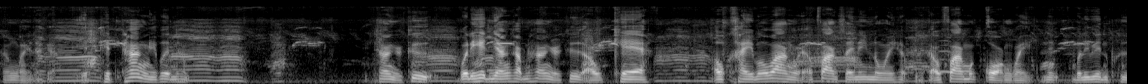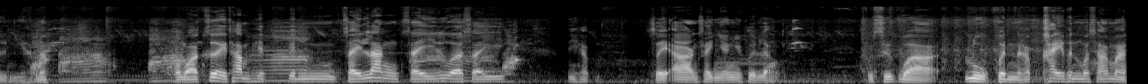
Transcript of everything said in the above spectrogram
ขังไหวแล้วก็เฮ็ดเฮ็ดทางให้เพิ่นนครับทางก็คือบ่ได้เฮ็ดยังครับทางก็คือ เอาแค่เอาไข่มาว่างไว้เอาฟางใส่ในน้อยครับแล้วก็เอาฟางมากองไว้ในบริเวณพื้นนี่ครับเนาะเพราะว่าเคยทำเห็ดเป็นใส่ลังใส่รือว่าใส่นี่ครับ ใส่อ่างใส่หยังอย่างเพิ่อนแล้วรู้สึกว่าลูกเพิ่นนะครับไข่เพิ่นบ่สามารถ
